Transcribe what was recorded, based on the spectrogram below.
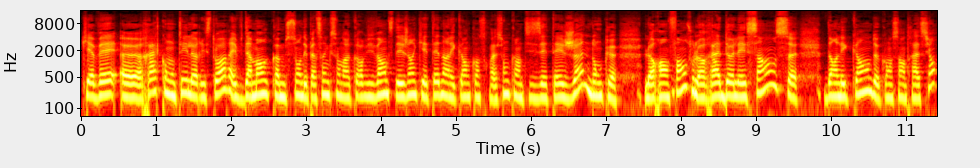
qui avaient euh, raconté leur histoire. Évidemment, comme ce sont des personnes qui sont encore vivantes, des gens qui étaient dans les camps de concentration quand ils étaient jeunes, donc euh, leur enfance ou leur adolescence dans les camps de concentration.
